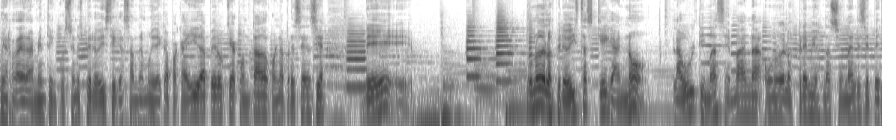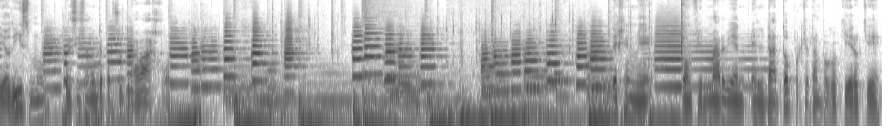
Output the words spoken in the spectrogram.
verdaderamente en cuestiones periodísticas anda muy de capa caída, pero que ha contado con la presencia de eh, uno de los periodistas que ganó la última semana uno de los premios nacionales de periodismo, precisamente por su trabajo. Déjenme confirmar bien el dato porque tampoco quiero que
